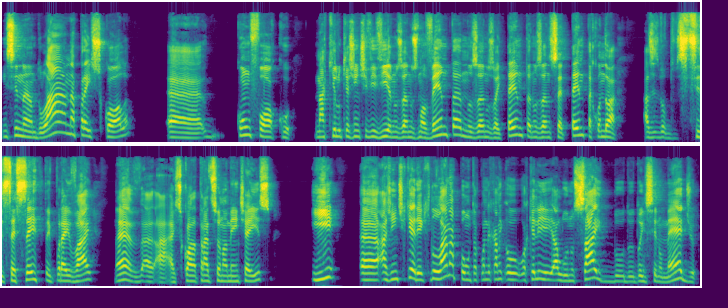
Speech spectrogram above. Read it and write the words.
ensinando lá na pré-escola, é, com foco naquilo que a gente vivia nos anos 90, nos anos 80, nos anos 70, quando às vezes 60 e por aí vai, né? A, a escola tradicionalmente é isso. E uh, a gente querer que lá na ponta, quando aquele aluno sai do, do, do ensino médio,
